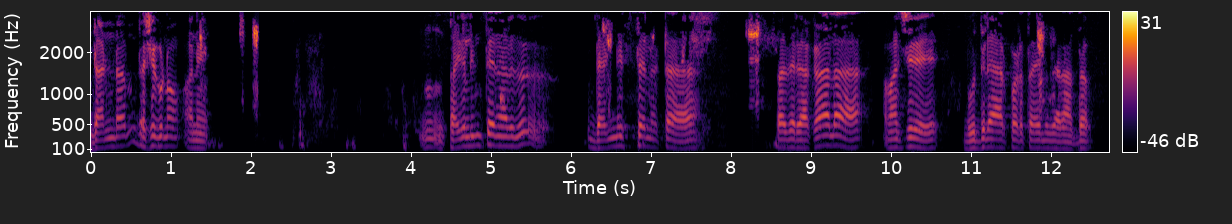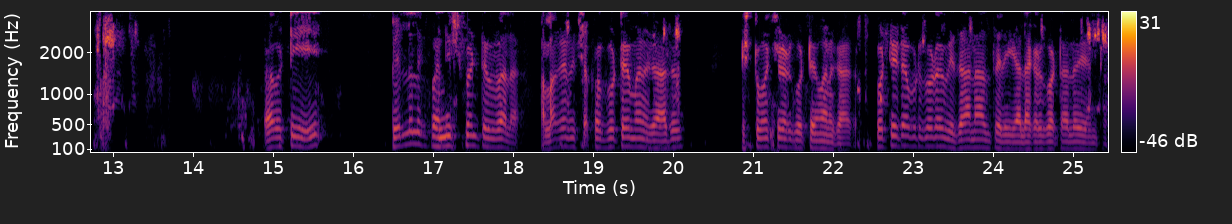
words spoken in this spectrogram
దండం దశగుణం అని ఉమ్, నడుగు దండిస్తే దండిస్తేనట. పది రకాల మంచి బుద్ధులు ఏర్పడతాయని దాని అర్థం. కాబట్టి పిల్లలకి పనిష్మెంట్ ఇవ్వాలి. అలాగని చెప్పగొట్టేమని కాదు ఇష్టం వచ్చినట్టు కొట్టేమని కాదు. కొట్టేటప్పుడు కూడా విధానాలు తెలియాలి ఎక్కడ కొట్టాలో ఏంటో.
